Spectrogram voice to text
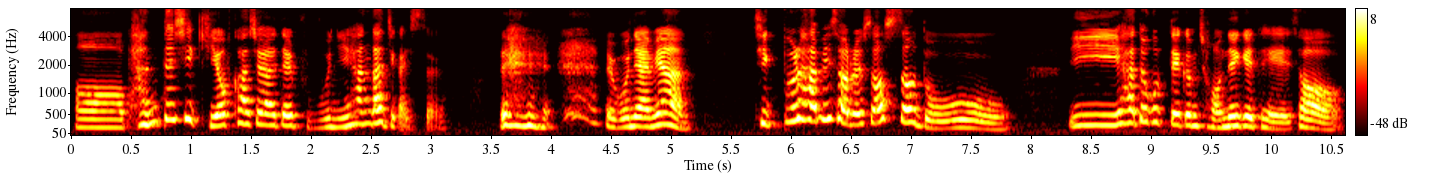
어, 반드시 기억하셔야 될 부분이 한 가지가 있어요. 네. 뭐냐면 직불 합의서를 썼어도 이 하도급 대금 전액에 대해서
